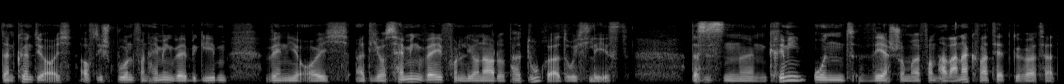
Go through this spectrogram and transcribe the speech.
Dann könnt ihr euch auf die Spuren von Hemingway begeben, wenn ihr euch Adios Hemingway von Leonardo Padura durchlest. Das ist ein, Krimi und wer schon mal vom Havanna Quartett gehört hat,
